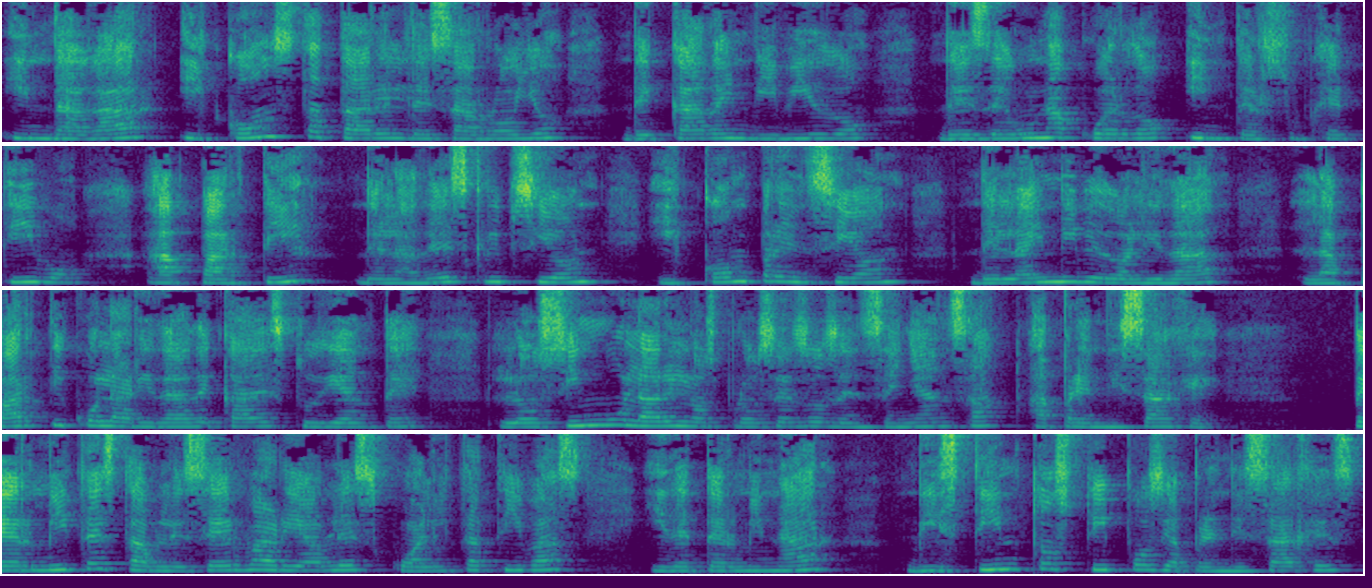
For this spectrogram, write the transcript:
indagar y constatar el desarrollo de cada individuo desde un acuerdo intersubjetivo a partir de la descripción y comprensión de la individualidad, la particularidad de cada estudiante, lo singular en los procesos de enseñanza-aprendizaje, permite establecer variables cualitativas y determinar distintos tipos de aprendizajes,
